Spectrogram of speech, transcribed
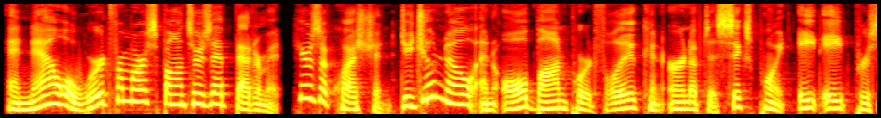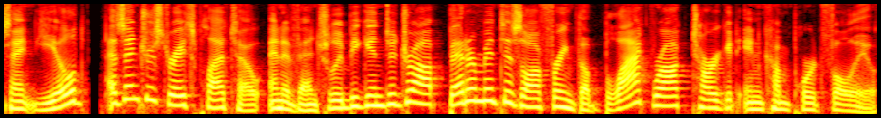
And now a word from our sponsors at Betterment. Here's a question. Did you know an all bond portfolio can earn up to 6.88% yield? As interest rates plateau and eventually begin to drop, Betterment is offering the BlackRock Target Income Portfolio,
